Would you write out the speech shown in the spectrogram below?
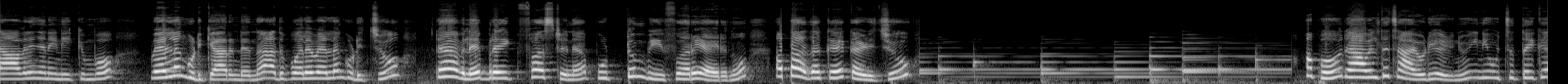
രാവിലെ ഞാൻ എണീക്കുമ്പോൾ വെള്ളം കുടിക്കാറുണ്ടെന്ന്. അതുപോലെ വെള്ളം കുടിച്ചു. രാവിലെ ബ്രേക്ക്ഫാസ്റ്റിന് പുട്ടും ബീഫ് കറി ആയിരുന്നു. അപ്പോൾ അതൊക്കെ കഴിച്ചു. അപ്പോൾ രാവിലത്തെ ചായ കഴിഞ്ഞു. ഇനി ഉച്ചത്തേക്ക്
